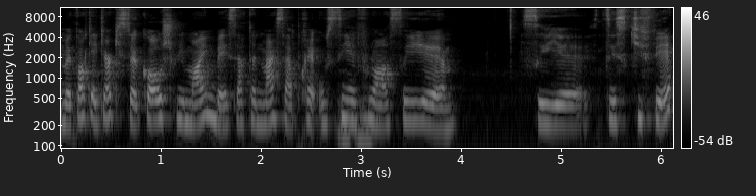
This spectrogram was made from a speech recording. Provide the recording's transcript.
mettons, quelqu'un qui se coach lui-même, ben certainement que ça pourrait aussi Mhm. influencer... c'est euh, tu ce qu'il fait.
